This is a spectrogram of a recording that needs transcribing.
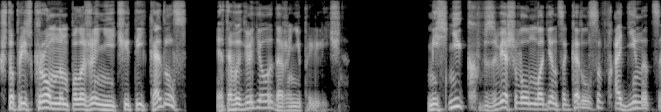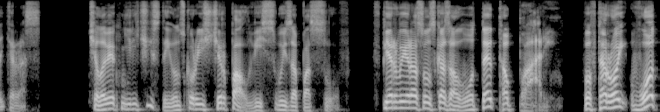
что при скромном положении читы Кэдлс это выглядело даже неприлично. Мясник взвешивал младенца Кэдлсов одиннадцать раз. Человек неречистый, он скоро исчерпал весь свой запас слов. В первый раз он сказал «Вот это парень!» Во второй «Вот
